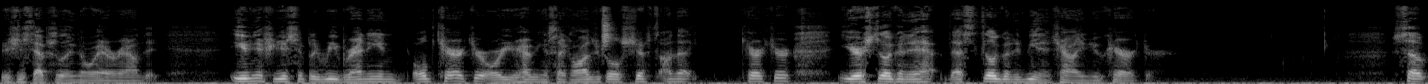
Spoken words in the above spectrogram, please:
There's just absolutely no way around it. Even if you're just simply rebranding an old character or you're having a psychological shift on that character, you're still going to have, that's still going to be an entirely new character. So,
